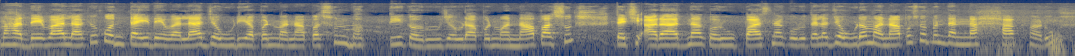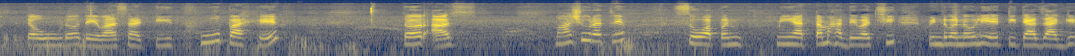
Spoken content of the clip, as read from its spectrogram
महादेवाला किंवा कोणत्याही देवाला जेवढी आपण मनापासून भक्ती करू जेवढं आपण मनापासून त्याची आराधना करू उपासना करू त्याला जेवढं मनापासून आपण त्यांना हाक मारू तेवढं देवासाठी खूप आहे. तर आज महाशिवरात्री सो आपण मी आत्ता महादेवाची पिंड बनवली आहे. ती त्या जागी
